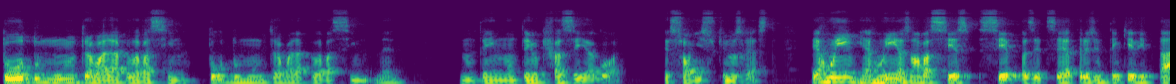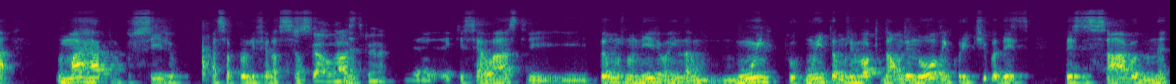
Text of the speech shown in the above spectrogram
todo mundo trabalhar pela vacina, todo mundo trabalhar pela vacina, né? Não tem, não tem o que fazer agora. É só isso que nos resta. É ruim, é ruim as novas cepas, etc. A gente tem que evitar o mais rápido possível essa proliferação. Se alastre, né? né? É, é, que se alastre e estamos no nível ainda muito ruim, estamos em lockdown de novo em Curitiba desde, desde sábado, né?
